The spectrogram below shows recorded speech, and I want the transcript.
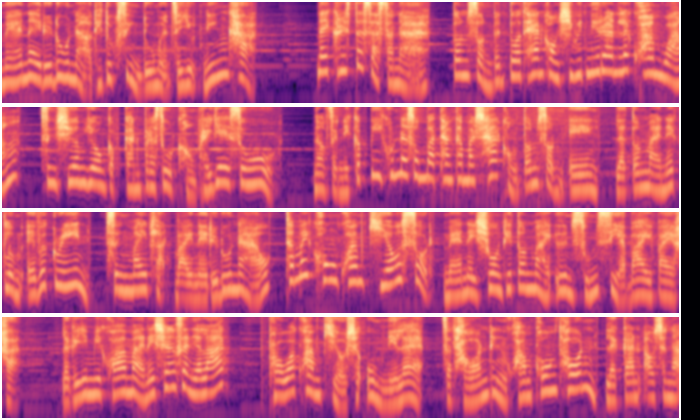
แม้ในฤดูหนาวที่ทุกสิ่งดูเหมือนจะหยุดนิ่งค่ะ ในคริสตศาสนา ต้นสนเป็นตัวแทนของชีวิตนิรันดร์และความหวัง ซึ่งเชื่อมโยงกับการประสูติของพระเยซู นอกจากนี้ก็มีคุณสมบัติทางธรรมชาติของต้นสนเอง และต้นไม้ในกลุ่ม Evergreen ซึ่งไม่ผลัดใบในฤดูหนาวทำให้คงความเขียวสด แม้ในช่วงที่ต้นไม้อื่นสูญเสียใบไปค่ะ แล้วก็ยังมีความหมายในเชิงสัญลักษณ์ เพราะว่าความเขียวชอุ่มนี้แหละ สะท้อนถึงความคงทน และการเอาชนะ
